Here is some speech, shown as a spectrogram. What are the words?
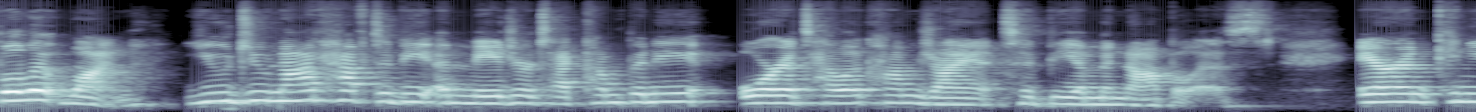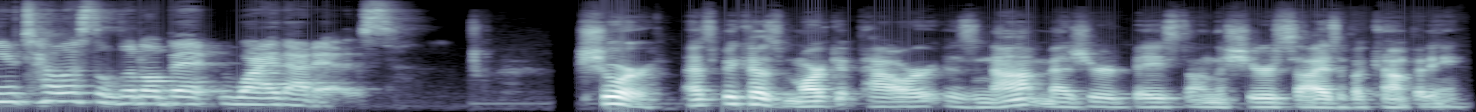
Bullet one you do not have to be a major tech company or a telecom giant to be a monopolist. Aaron, can you tell us a little bit why that is? Sure. That's because market power is not measured based on the sheer size of a company.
